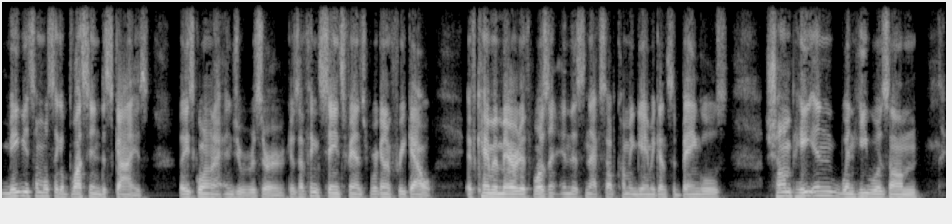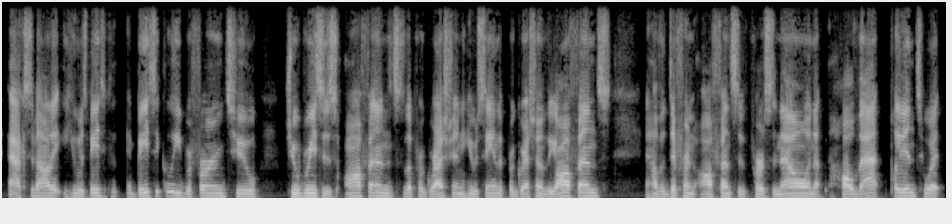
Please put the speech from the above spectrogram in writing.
maybe it's almost like a blessing in disguise that he's going on injury reserve because I think Saints fans were going to freak out if Cameron Meredith wasn't in this next upcoming game against the Bengals. Sean Payton, when he was um asked about it, he was basically basically referring to Drew Brees' offense, the progression. He was saying the progression of the offense and how the different offensive personnel and how that played into it.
